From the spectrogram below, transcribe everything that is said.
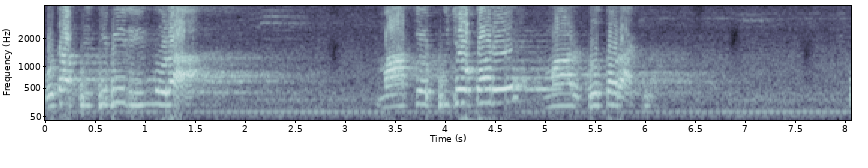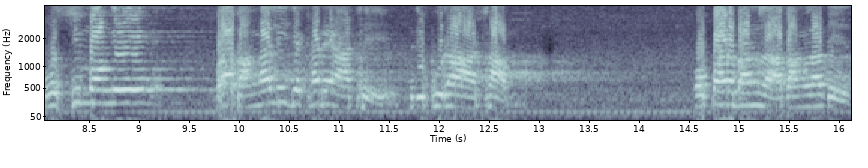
গোটা পৃথিবীর হিন্দুরা মাকে পুজো করে, মার ব্রত রাখে। পশ্চিমবঙ্গে বা বাঙালি যেখানে আছে, ত্রিপুরা, আসাম, ওপার বাংলা, বাংলাদেশ,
